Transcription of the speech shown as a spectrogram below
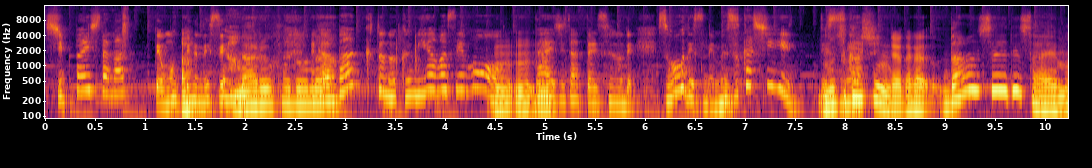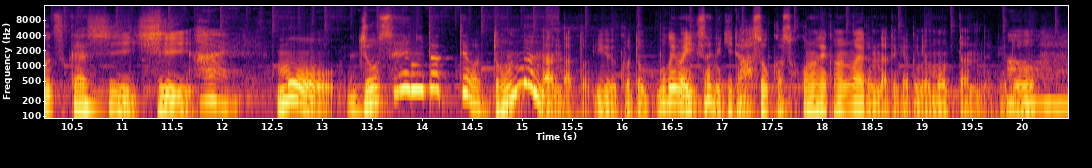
失敗したなって思ってるんですよ。なるほどだからなバッグとの組み合わせもうんうんうん。大事だったりするので、そうですね。難しいですね。難しいんだよ。だから男性でさえ難しいしはい。もう女性に至ってはどんなんなんだということ僕今イクさんに聞いてあそっかそこまで考えるんだって逆に思ったんだけどあ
